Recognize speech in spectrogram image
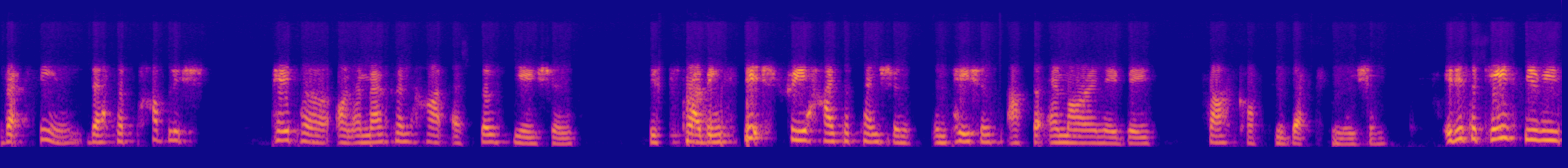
vaccine, there's a published paper on American Heart Association describing stage three hypertension in patients after mRNA-based SARS-CoV-2 vaccination. It is a case series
